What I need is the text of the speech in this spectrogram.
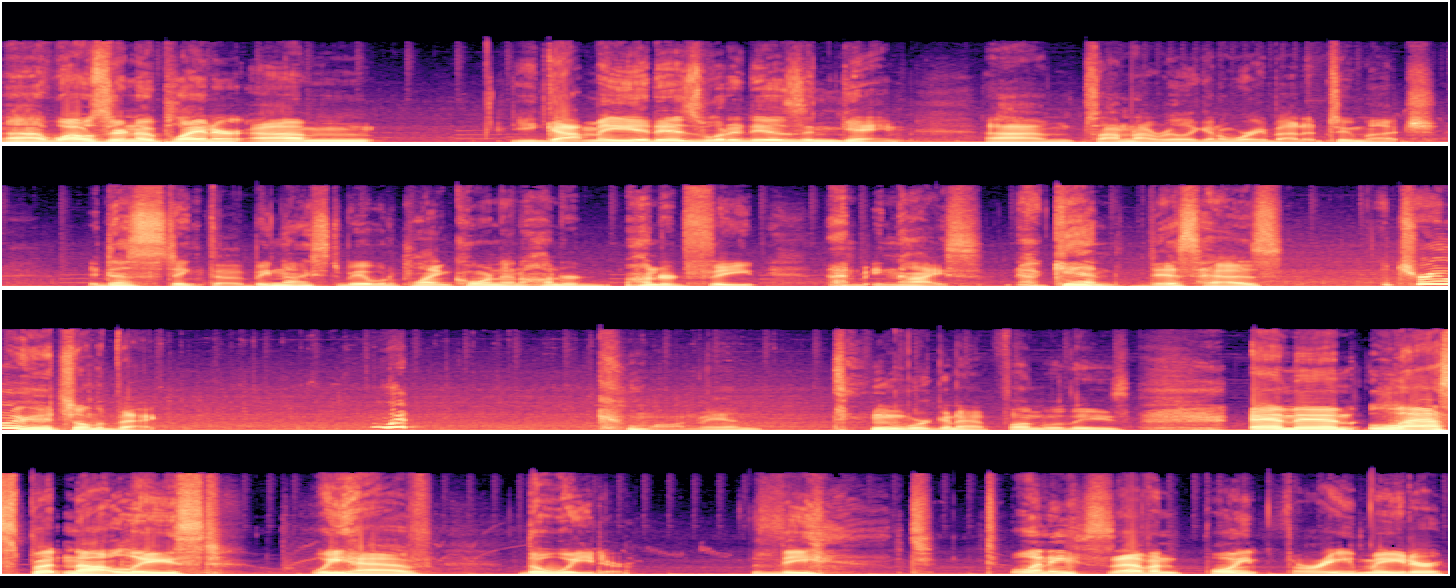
Uh, why was there no planter? Um, you got me. It is what it is in game. Um, so I'm not really going to worry about it too much. It does stink though. It'd be nice to be able to plant corn in 100, 100 feet. That'd be nice. Again, this has a trailer hitch on the back. What? Come on, man. We're going to have fun with these. And then last but not least, we have the weeder. The 27.3 meter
